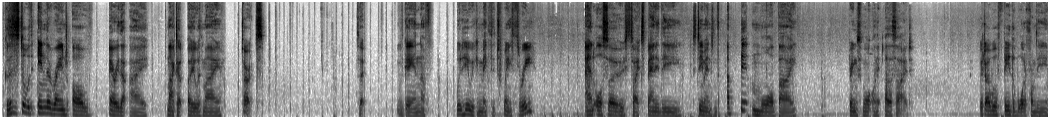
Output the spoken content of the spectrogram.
Because this is still within the range of area that I marked out earlier with my turrets. So, we're getting enough wood here, we can make the 23. And also start expanding the steam engines a bit more by bringing some more on the other side. Which I will feed the water from the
